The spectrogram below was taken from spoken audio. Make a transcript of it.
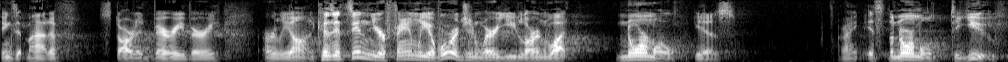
Things that might have started very, very early on. Because it's in your family of origin where you learn what normal is. Right? It's the normal to you.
